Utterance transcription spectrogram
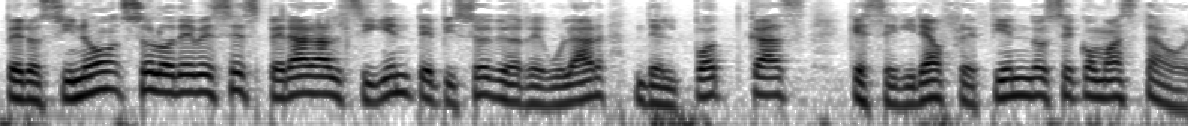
Pero si no, solo debes esperar al siguiente episodio regular del podcast que seguirá ofreciéndose como hasta ahora.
